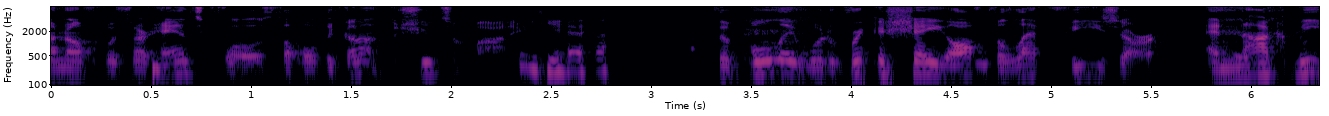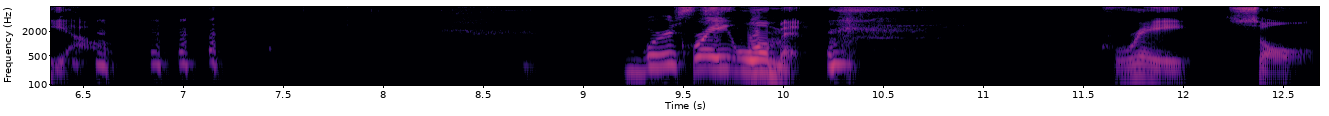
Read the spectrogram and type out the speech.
enough with her hands closed to hold the gun to shoot somebody. Yeah. The bullet would ricochet off the left visor and knock me out. Worst. Great woman. Great soul.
